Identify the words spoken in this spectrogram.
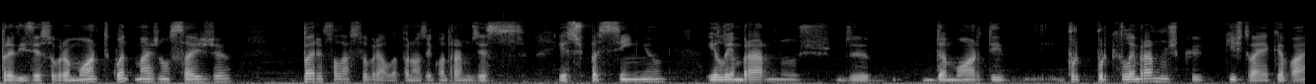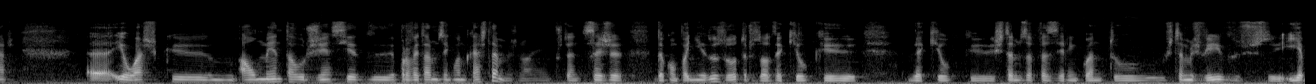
para dizer sobre a morte, quanto mais não seja para falar sobre ela, para nós encontrarmos esse, esse espacinho e lembrar-nos de, da morte, porque, porque lembrarmos que, que isto vai acabar, uh, eu acho que aumenta a urgência de aproveitarmos enquanto cá estamos, não é? Portanto, seja da companhia dos outros ou daquilo que daquilo que estamos a fazer enquanto estamos vivos e a,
